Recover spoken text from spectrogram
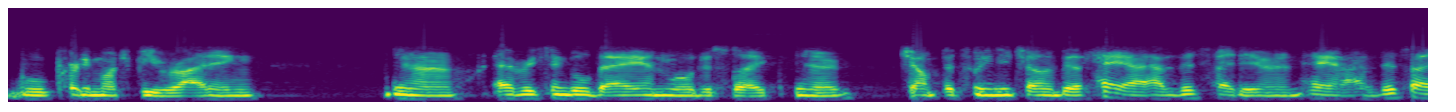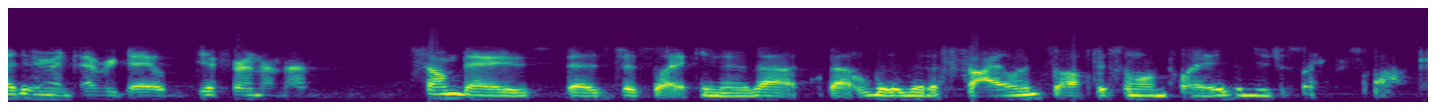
we'll pretty much be writing, you know, every single day, and we'll just like you know jump between each other and be like, hey, I have this idea, and hey, I have this idea, and every day will be different, and then some days there's just like you know that that little bit of silence after someone plays, and you're just like, fuck,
